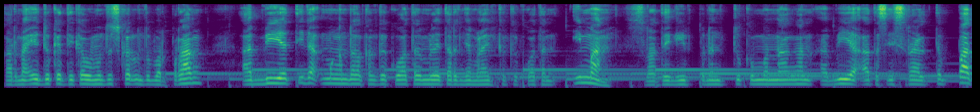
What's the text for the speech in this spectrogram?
karena itu ketika memutuskan untuk berperang, Abia tidak mengandalkan kekuatan militernya melainkan kekuatan iman. Strategi penentu kemenangan Abia atas Israel tepat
